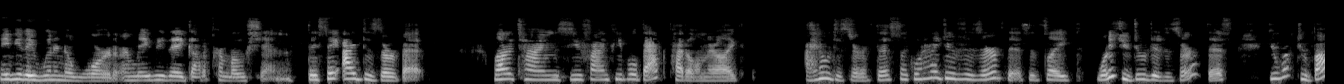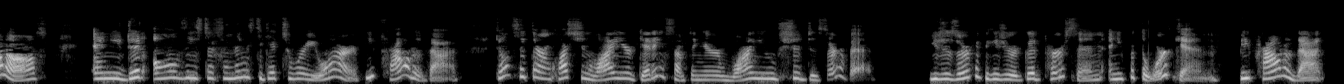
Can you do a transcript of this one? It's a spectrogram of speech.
maybe they win an award or maybe they got a promotion, they say, I deserve it. A lot of times you find people backpedal and they're like, I don't deserve this. Like, what did I do to deserve this? It's like, what did you do to deserve this? You worked your butt off and you did all these different things to get to where you are. Be proud of that. Don't sit there and question why you're getting something or why you should deserve it. You deserve it because you're a good person and you put the work in. Be proud of that.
